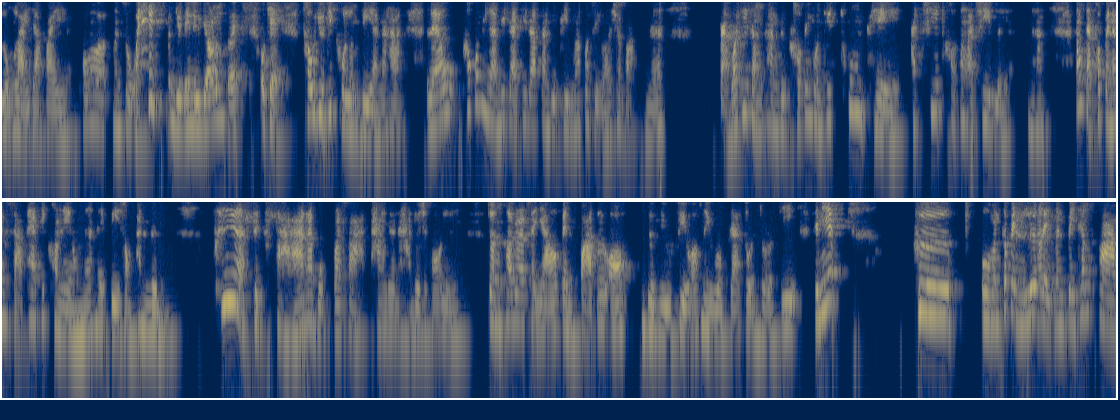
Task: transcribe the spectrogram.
หลงใหลอยากไป เพราะว่ามันสวย มันอยู่ในนิวยอร์กแล้วสวย โอเค เขาอยู่ที่โคลัมเบียนะคะ แล้วเขาก็มีงานวิจัยที่รับการตีพิมพ์มากกว่า 400 ฉบับนะ แต่ว่าที่สำคัญคือเขาเป็นคนที่ทุ่มเทอาชีพเขาทั้งอาชีพเลยนะคะตั้งแต่เขาเป็นนักศึกษาแพทย์ที่คอร์เนลนะในปี 2001 เพื่อศึกษาระบบประสาททางเดินอาหารโดยเฉพาะเลย จนเขาได้รับฉายาว่าเป็น father of the new field of neurogastroenterology ทีนี้ คือโอ้มันก็เป็นเรื่องอะไรมันเป็นทั้งความ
